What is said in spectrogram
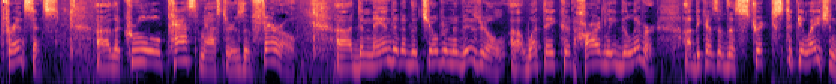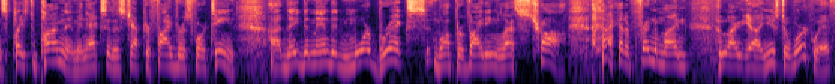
for instance, uh, the cruel taskmasters of Pharaoh uh, demanded of the children of Israel uh, what they could hardly deliver because of the strict stipulations placed upon them in Exodus Exodus chapter 5 verse 14. Uh, they demanded more bricks while providing less straw. I had a friend of mine who I uh, used to work with.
